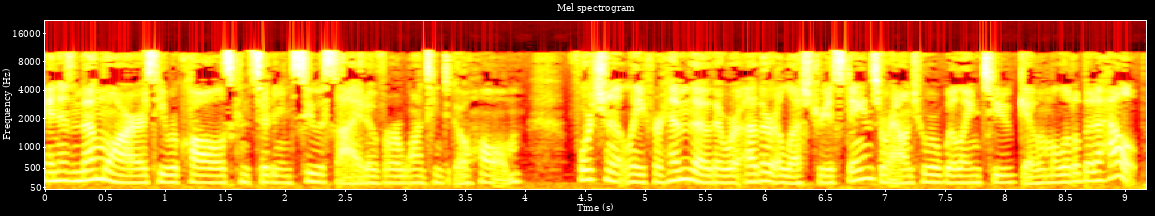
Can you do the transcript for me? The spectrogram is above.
In his memoirs, he recalls considering suicide over wanting to go home. Fortunately for him, though, there were other illustrious Danes around who were willing to give him a little bit of help.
